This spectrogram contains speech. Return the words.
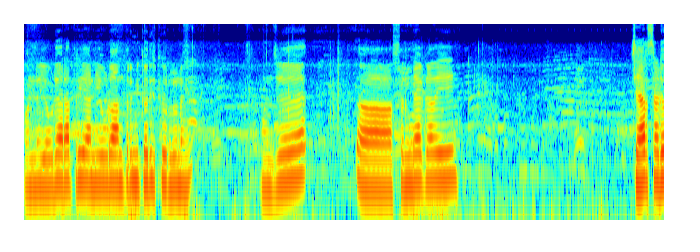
पण एवढ्या रात्री आणि एवढं अंतर मी कधीच फिरलो नाही. म्हणजे संध्याकाळी चार साडे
